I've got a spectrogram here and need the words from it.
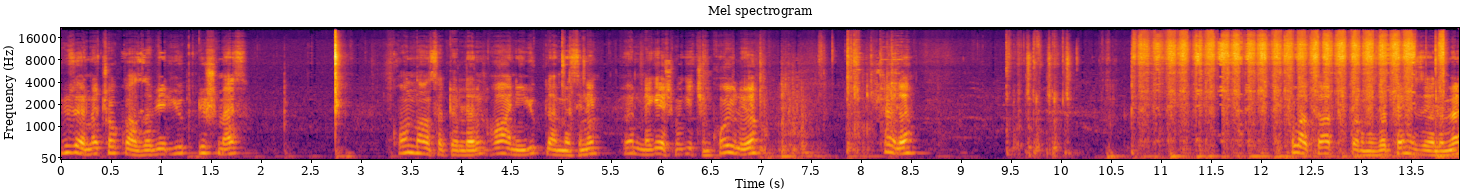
Üzerine çok fazla bir yük düşmez. Kondansatörlerin ani yüklenmesinin önüne geçmek için koyuluyor. Şöyle flux artıklarımızı temizleyelim ve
